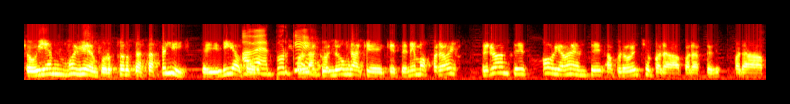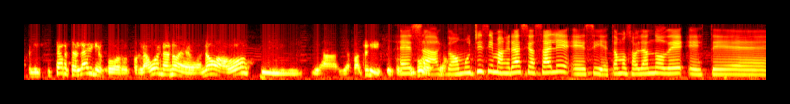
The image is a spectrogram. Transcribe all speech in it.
yo bien, muy bien, por suerte estás feliz, te diría, a ver, ¿por, qué? por la columna que, que tenemos para hoy. Pero antes, obviamente, aprovecho para, para, felicitarte al aire por, por la buena nueva, ¿no? A vos y, a, Patricia. Exacto, muchísimas gracias, Ale. Eh, sí, estamos hablando de este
